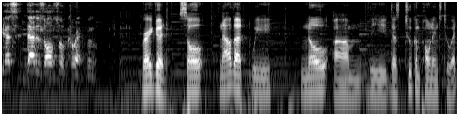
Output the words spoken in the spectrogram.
Yes, that is also correct, Vu. Very good. So now that we know um, the there's two components to it,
